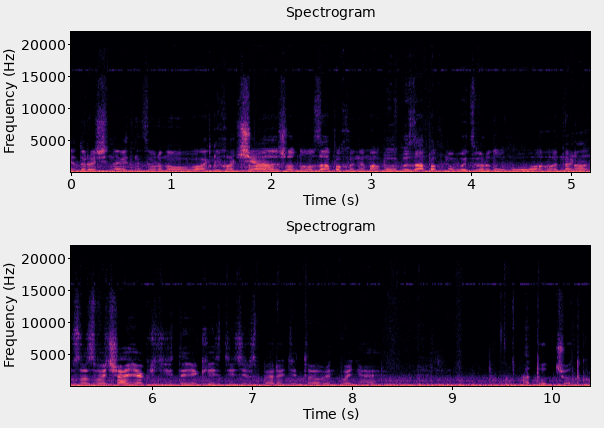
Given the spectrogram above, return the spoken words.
Я, до речі, навіть не звернув уваги. Хоча- Що жодного запаху нема. Був би запах, мабуть, звернув би увагу. А так? Ну, зазвичай, як їде якийсь дизель спереді, то він виняє. А тут чітко.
